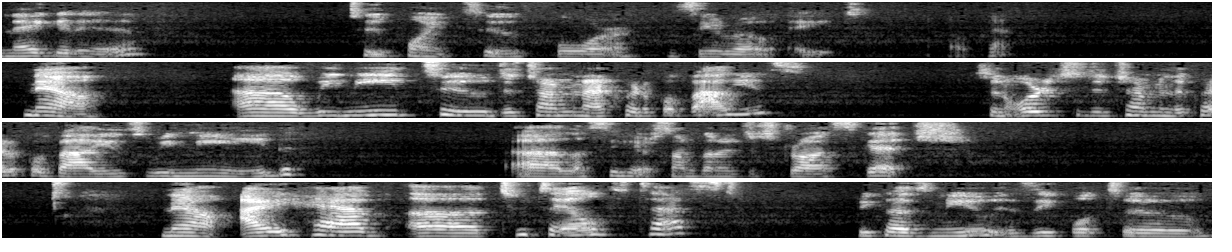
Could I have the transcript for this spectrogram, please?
negative 2.2408. Okay. Now, uh, we need to determine our critical values. So in order to determine the critical values, we need, uh, let's see here, so I'm going to just draw a sketch. Now, I have a two-tailed test because mu is equal to,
